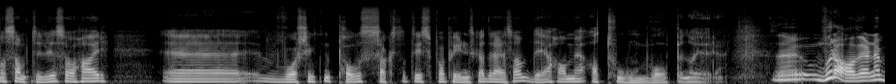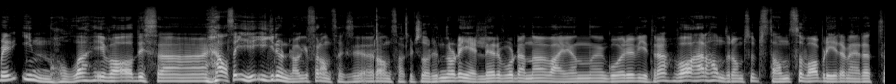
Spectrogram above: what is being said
Og samtidig så har Washington Post sagt at disse papirene skal dreie seg om, det har med atomvåpen å gjøre. Hvor avgjørende blir innholdet i, disse, altså i, i grunnlaget for ransakelsesordenen når det gjelder hvor denne veien går videre? Hva her handler om substans, og hva blir det mer et,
